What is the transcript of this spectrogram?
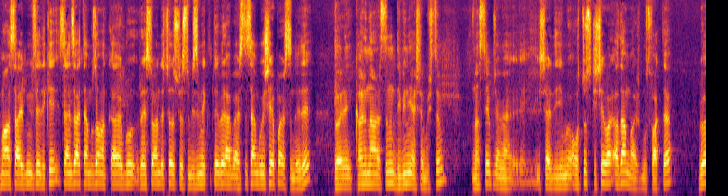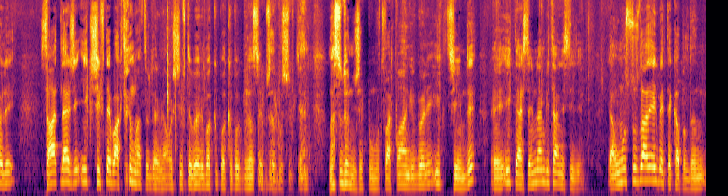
mal sahibimiz dedi ki sen zaten bu zamana kadar bu restoranda çalışıyorsun. Bizim ekiple berabersin. Sen bu işi yaparsın dedi. Böyle karın ağrısının dibini yaşamıştım. Nasıl yapacağım yani? İçeride 20-30 kişi var, adam var mutfakta. Böyle saatlerce ilk şifte baktığımı hatırlıyorum. Ya o şifte böyle bakıp bakıp bakıp nasıl yapacağız bu shift yani nasıl dönecek bu mutfak falan gibi böyle ilk şeyimdi. Ee, ilk derslerimden bir tanesiydi. Ya umutsuzluğa elbette kapıldığın,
